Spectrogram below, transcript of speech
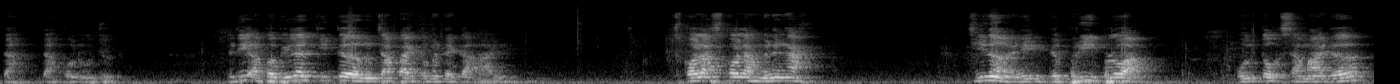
Dah dah pun wujud. Jadi apabila kita mencapai kemerdekaan, sekolah-sekolah menengah Cina ini diberi peluang untuk sama ada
